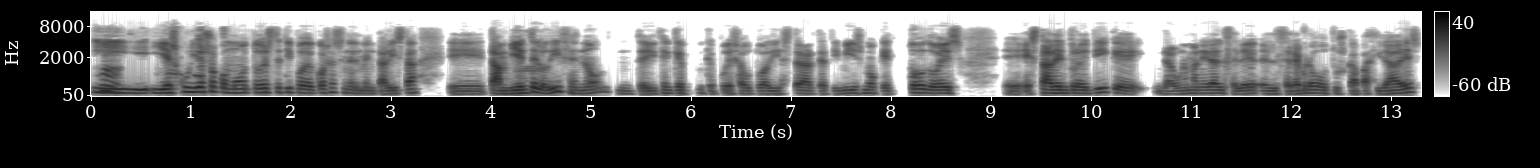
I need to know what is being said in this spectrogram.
Hmm. Y, es curioso cómo todo este tipo de cosas en el mentalista eh, también te lo dicen, ¿no? Te dicen que, puedes autoadiestrarte a ti mismo, que todo es eh, está dentro de ti, que de alguna manera el, el, cerebro o tus capacidades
